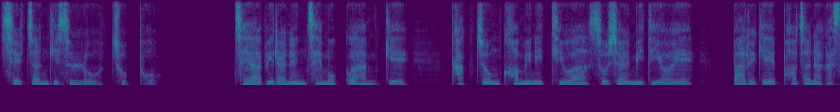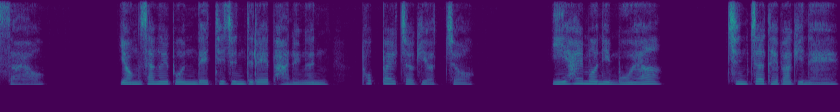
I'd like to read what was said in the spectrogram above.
실전 기술로 조폭. 제압이라는 제목과 함께 각종 커뮤니티와 소셜미디어에 빠르게 퍼져나갔어요. 영상을 본 네티즌들의 반응은 폭발적이었죠. 이 할머니 뭐야? 진짜 대박이네.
